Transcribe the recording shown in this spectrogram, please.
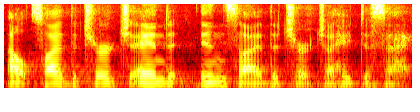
outside the church and inside the church, I hate to say.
